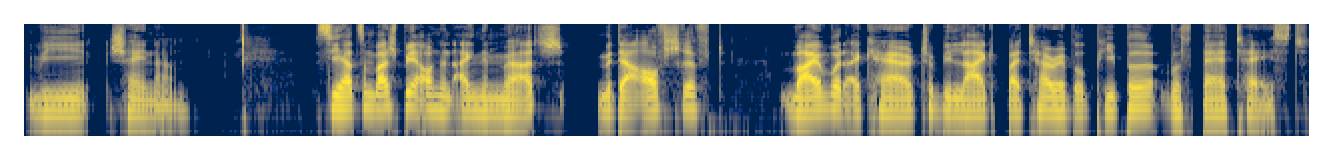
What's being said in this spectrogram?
wie Shayna. Sie hat zum Beispiel auch einen eigenen Merch mit der Aufschrift Why would I care to be liked by terrible people with bad taste?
